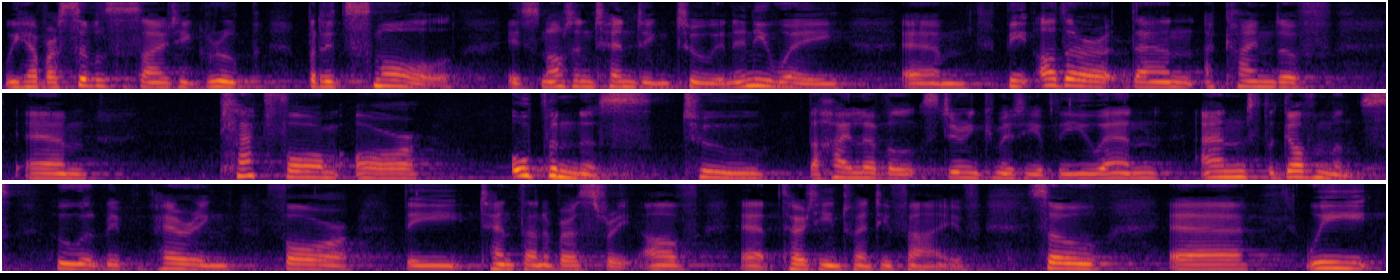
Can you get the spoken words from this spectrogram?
We have our civil society group, but it's small. It's not intending to, in any way, um, be other than a kind of um, platform or openness to the high level steering committee of the UN and the governments who will be preparing for the 10th anniversary of uh, 1325. So uh, we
